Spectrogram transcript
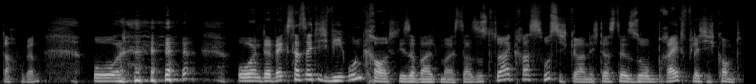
Dach vom Garten. Und, und der wächst tatsächlich wie Unkraut, dieser Waldmeister. Also, ist total krass, wusste ich gar nicht, dass der so breitflächig kommt.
